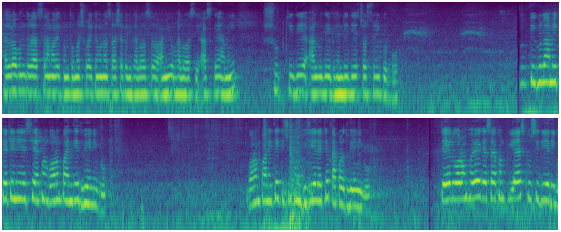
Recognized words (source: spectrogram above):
হ্যালো বন্ধুরা, আসসালামু আলাইকুম। তোমরা সবাই কেমন আছো? আশা করি ভালো আছো। আমিও ভালো আছি। আজকে আমি শুটকি দিয়ে আলু দিয়ে, ভেন্ডি দিয়ে চচ্চড়ি করব। শুটকিগুলো আমি কেটে নিয়েছি। এখন গরম পানি দিয়ে ধুয়ে নিব। গরম পানিতে কিছুক্ষণ ভিজিয়ে রেখে তারপর ধুয়ে নিব। তেল গরম হয়ে গেছে। এখন পেঁয়াজ কুচি দিয়ে দিব।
